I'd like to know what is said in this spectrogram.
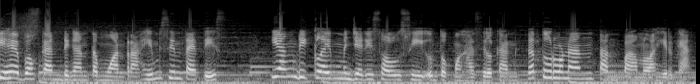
dihebohkan dengan temuan rahim sintetis yang diklaim menjadi solusi untuk menghasilkan keturunan tanpa melahirkan.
